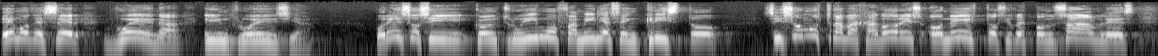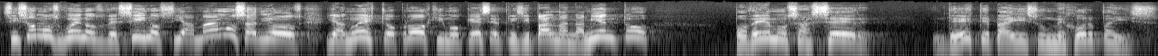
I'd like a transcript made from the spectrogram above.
hemos de ser buena influencia. Por eso si construimos familias en Cristo, si somos trabajadores honestos y responsables, si somos buenos vecinos, si amamos a Dios y a nuestro prójimo, que es el principal mandamiento, podemos hacer de este país un mejor país.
